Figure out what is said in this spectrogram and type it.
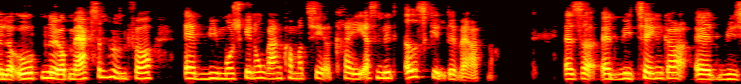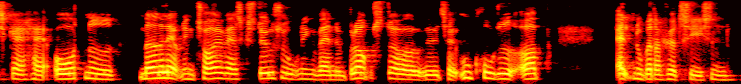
eller åbne opmærksomheden for, at vi måske nogle gange kommer til at kreere sådan lidt adskilte verdener. Altså at vi tænker, at vi skal have ordnet madlavning, tøjvask, støvsugning, vande blomster, øh, tage ukrudtet op, alt nu hvad der hører til sådan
